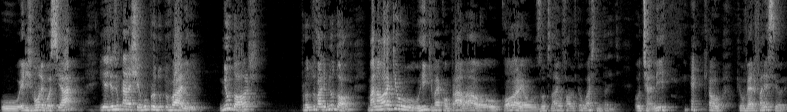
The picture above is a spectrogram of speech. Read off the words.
o, eles vão negociar e às vezes o cara chega, o produto vale mil dólares, o produto vale mil dólares. Mas na hora que o, Rick vai comprar lá, ou o Corey, ou os outros lá, eu falo que eu gosto muito, tá, gente? Ou Chan que é o que o velho faleceu, né?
